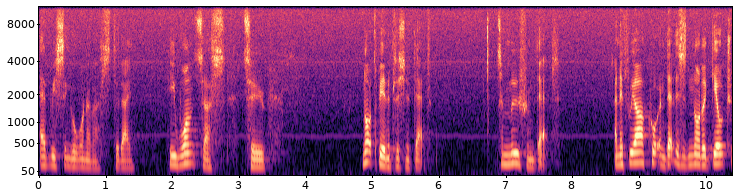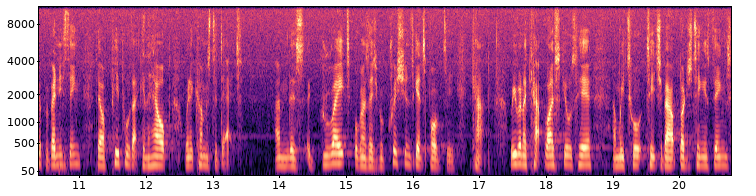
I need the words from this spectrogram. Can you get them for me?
every single one of us today. He wants us to not to be in a position of debt, to move from debt, And if we are caught in debt, this is not a guilt trip of anything. There are people that can help when it comes to debt. And there's a great organization called Christians Against Poverty, CAP. We run a CAP Life Skills here, and we talk, teach about budgeting and things.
